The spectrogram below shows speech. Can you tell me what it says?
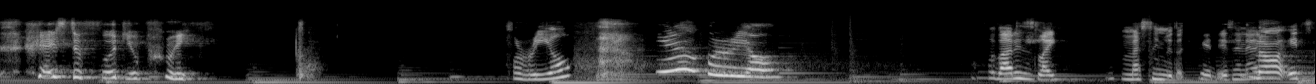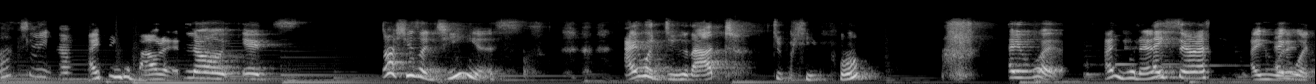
"Here's the food you bring." For real? Yeah, for real. So that is like messing with a kid, isn't it? No, it's actually not. I think about it. No, it's. Oh, she's a genius. I would do that to people. I would. I wouldn't. I seriously, I wouldn't. I would.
